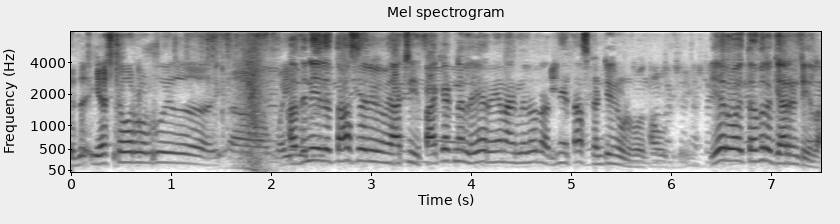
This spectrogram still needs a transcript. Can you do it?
ಇದು ಎಷ್ಟವರೆವರೆಗೂ ಇದು ಆ, ವೈ ಹದಿನೈದು ತಾಸು ಆಕ್ಚುಲಿ ಪ್ಯಾಕೆಟ್ನಲ್ಲಿ ಏರ್ ಏನಾಗ್ಲಿಲ್ಲ ಅಂದ್ರೆ ಹದಿನೈದು ತಾಸು ಕಂಟಿನ್ಯೂ ಇಡ್ಬೋದು. ಏರ್ ಹೋಯ್ತಂದ್ರೆ ಗ್ಯಾರಂಟಿ ಇಲ್ಲ.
